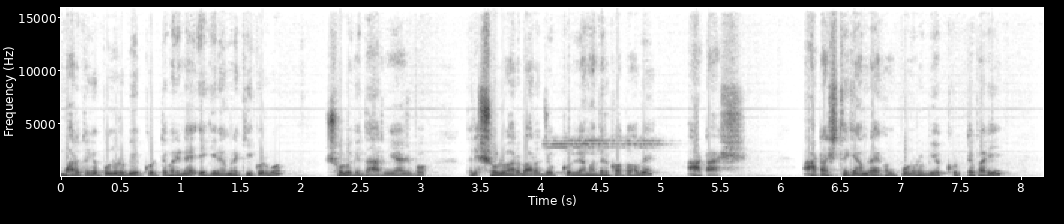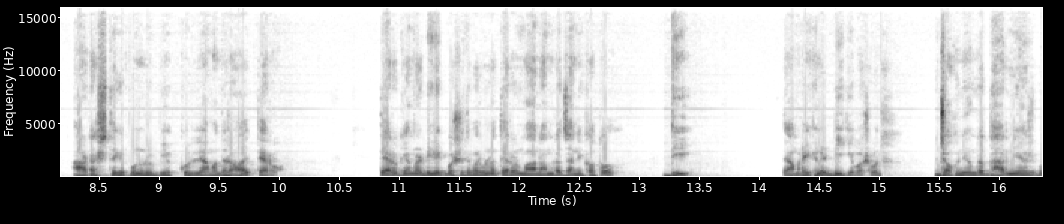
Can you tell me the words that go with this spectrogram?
বারো থেকে পনেরো বিয়োগ করতে পারি না এখানে আমরা কি করব? ষোলোকে ধার নিয়ে আসব। তাহলে ষোলো আর বারো যোগ করলে আমাদের কত হবে? আটাশ। আটাশ থেকে আমরা এখন পনেরো বিয়োগ করতে পারি। আঠাশ থেকে পনেরো বিয়োগ করলে আমাদের হয় তেরো। তেরোকে আমরা ডিরেক্ট বসাতে পারব না, তেরোর মান আমরা জানি কত? ডি আমরা এখানে ডিকে বসাবো। যখনই আমরা ধার নিয়ে আসব,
